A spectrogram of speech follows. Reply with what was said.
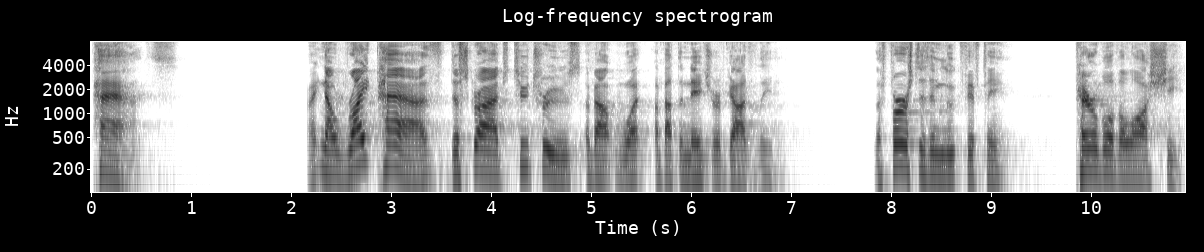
paths. Right? Now, right paths describes two truths about what about the nature of God's leading. The first is in Luke 15, parable of the lost sheep.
